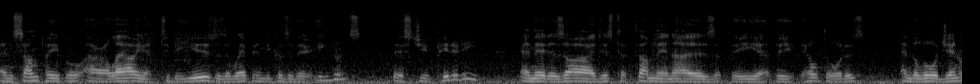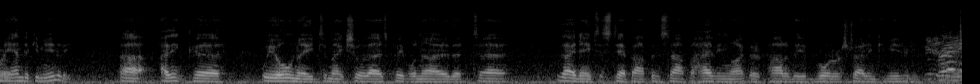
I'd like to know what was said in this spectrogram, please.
and some people are allowing it to be used as a weapon because of their ignorance, their stupidity, and their desire just to thumb their nose at the, uh, the health orders and the law generally and the community. Uh, I think uh, we all need to make sure those people know that uh, they need to step up and start behaving like they're part of the broader Australian community. Yes.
